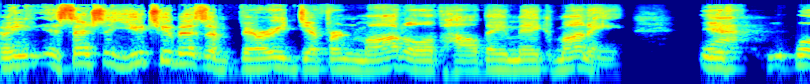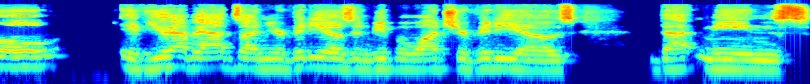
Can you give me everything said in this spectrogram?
I mean, essentially, YouTube has a very different model of how they make money. Yeah. If people, if you have ads on your videos and people watch your videos, that means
